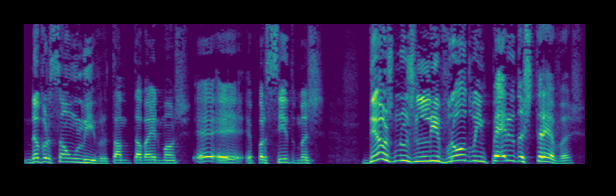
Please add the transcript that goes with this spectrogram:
na versão um livro, está tá bem, irmãos? É, é, é parecido, mas Deus nos livrou do império das trevas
